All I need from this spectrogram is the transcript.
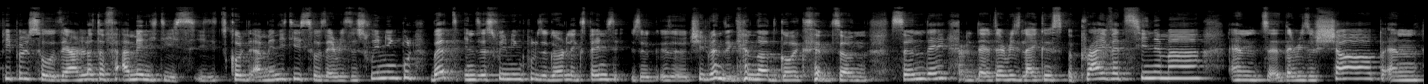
people. So there are a lot of amenities. It's called amenities. So there is a swimming pool, but in the swimming pool, the girl explains the, the children they cannot go except on Sunday. There is like a, a private cinema and there is a shop, and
